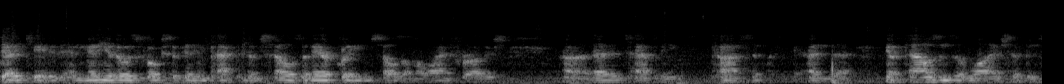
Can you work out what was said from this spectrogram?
dedicated. And many of those folks have been impacted themselves and they are putting themselves on the line for others. Uh, that is happening constantly. And uh, you know, thousands of lives have been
